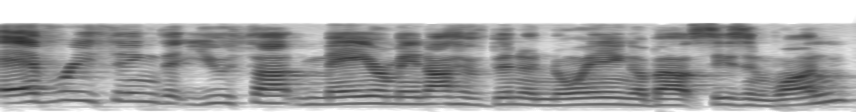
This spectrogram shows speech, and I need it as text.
everything that you thought may or may not have been annoying about season one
